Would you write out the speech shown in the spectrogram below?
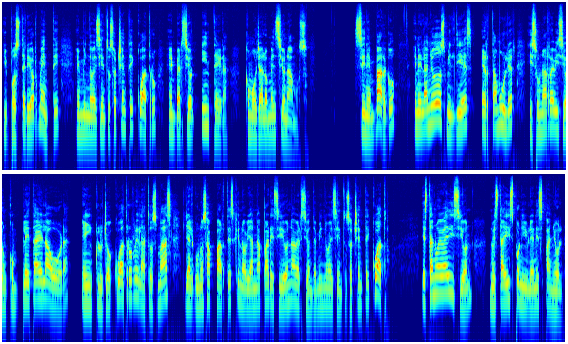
y posteriormente en 1984 en versión íntegra, como ya lo mencionamos. Sin embargo, en el año 2010, Erta Müller hizo una revisión completa de la obra e incluyó cuatro relatos más y algunos apartes que no habían aparecido en la versión de 1984. Esta nueva edición no está disponible en español,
